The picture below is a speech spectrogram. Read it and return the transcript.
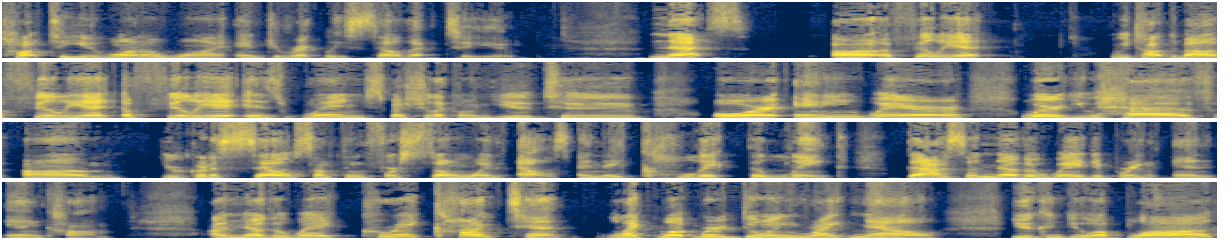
talk to you one on one, and directly sell that to you. Next, uh, affiliate we talked about affiliate affiliate is when especially like on youtube or anywhere where you have um, you're going to sell something for someone else and they click the link. That's another way to bring in income. Another way, create content like what we're doing right now. You can do a blog,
